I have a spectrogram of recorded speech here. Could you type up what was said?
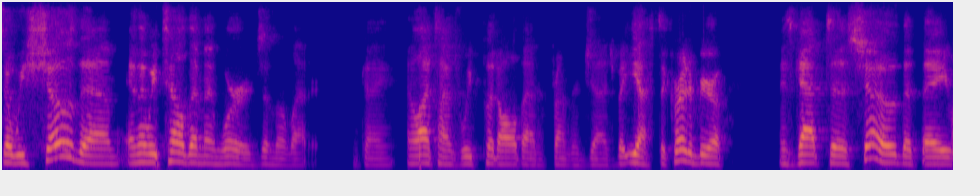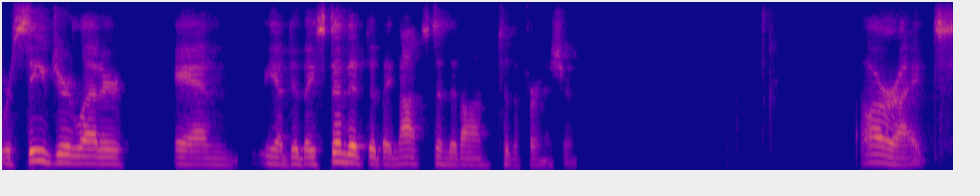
So we show them and then we tell them in words in the letter. Okay. And a lot of times we put all that in front of the judge. But yes, the credit bureau has got to show that they received your letter and you know, did they send it? Did they not send it on to the furnisher? All right.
